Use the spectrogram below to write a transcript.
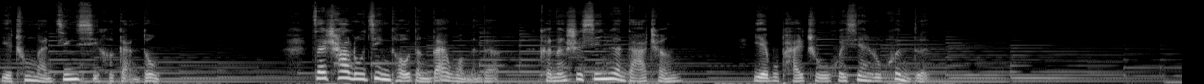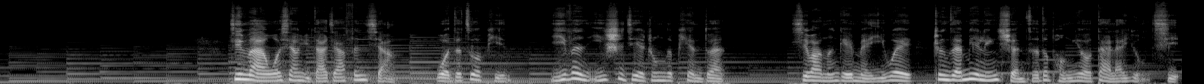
也充满惊喜和感动。在岔路尽头等待我们的，可能是心愿达成，也不排除会陷入困顿。今晚我想与大家分享。我的作品《一问一世界》中的片段，希望能给每一位正在面临选择的朋友带来勇气。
